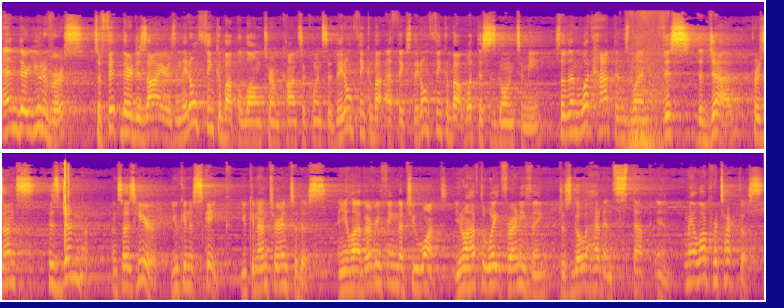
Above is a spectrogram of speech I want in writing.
and their universe to fit their desires, and they don't think about the long term consequences, they don't think about ethics, they don't think about what this is going to mean. So then, what happens when this Dajjal presents his Jannah and says, Here, you can escape, you can enter into this, and you'll have everything that you want. You don't have to wait for anything, just go ahead and step in. May Allah protect us.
